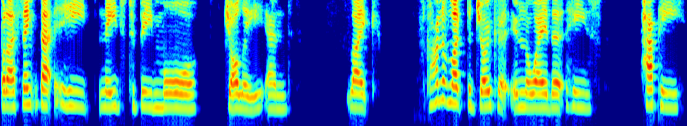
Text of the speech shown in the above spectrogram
but I think that he needs to be more jolly and like kind of like the Joker in the way that he's happy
